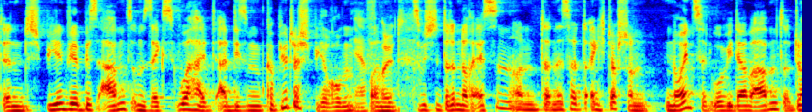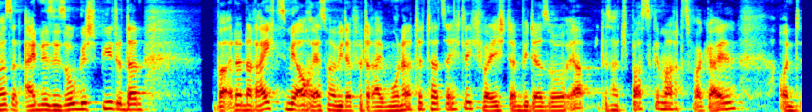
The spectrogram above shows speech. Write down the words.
dann spielen wir bis abends um 6 Uhr halt an diesem Computerspiel rum Ja, voll. und zwischendrin noch essen und dann ist halt eigentlich doch schon 19 Uhr wieder am Abend und du hast halt eine Saison gespielt und dann war, dann reicht es mir auch erstmal wieder für drei Monate tatsächlich, weil ich dann wieder so, ja, das hat Spaß gemacht, das war geil. Und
